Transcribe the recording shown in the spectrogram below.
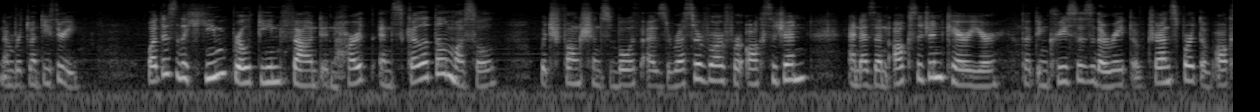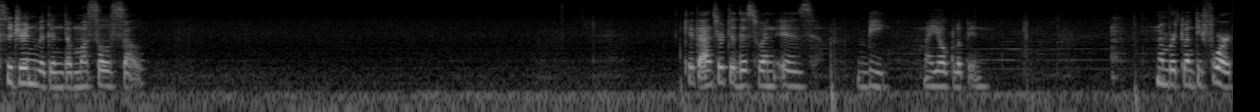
Number 23. What is the heme protein found in heart and skeletal muscle which functions both as a reservoir for oxygen and as an oxygen carrier that increases the rate of transport of oxygen within the muscle cell? Okay, the answer to this one is B, myoglobin. Number 24.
